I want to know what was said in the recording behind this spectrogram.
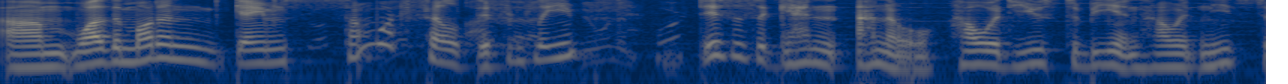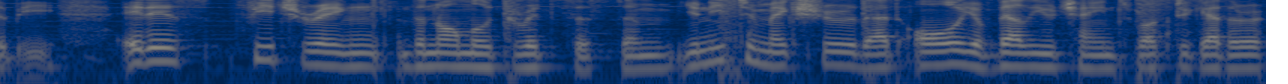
Um, while the modern games somewhat felt differently, this is again Anno, how it used to be and how it needs to be. It is featuring the normal grid system. You need to make sure that all your value chains work together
